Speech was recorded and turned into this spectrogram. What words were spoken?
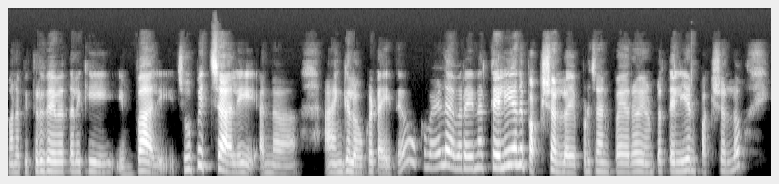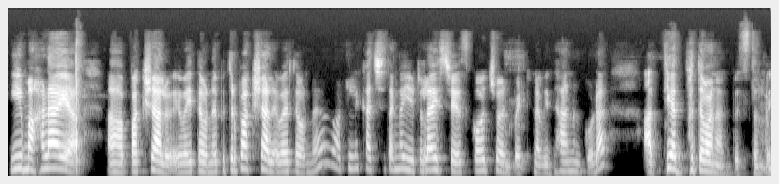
మన పితృదేవతలకి ఇవ్వాలి చూపించాలి అన్న యాంగిల్ ఒకటైతే ఒకవేళ ఎవరైనా తెలియని పక్షంలో ఎప్పుడు చనిపోయారో ఏంటో తెలియని పక్షంలో ఈ మహళాయ ఆ, పక్షాలు ఏవైతే ఉన్నాయో పితృపక్షాలు ఏవైతే ఉన్నాయో వాటిని ఖచ్చితంగా యూటిలైజ్ చేసుకోవచ్చు అని పెట్టిన విధానం కూడా అత్యద్భుతం అని అనిపిస్తుంది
